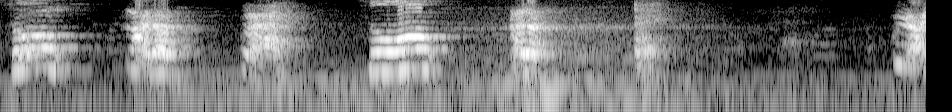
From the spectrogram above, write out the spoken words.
xuống lại lên và xuống lại lên rồi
